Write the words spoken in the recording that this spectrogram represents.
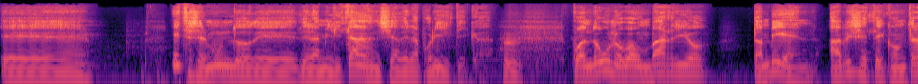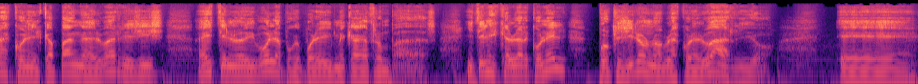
Eh, este es el mundo de, de la militancia, de la política. Cuando uno va a un barrio, también a veces te encontrás con el capanga del barrio y decís, a este no le doy bola porque por ahí me caga trompadas. Y tenés que hablar con él porque si no, no hablas con el barrio. Eh,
